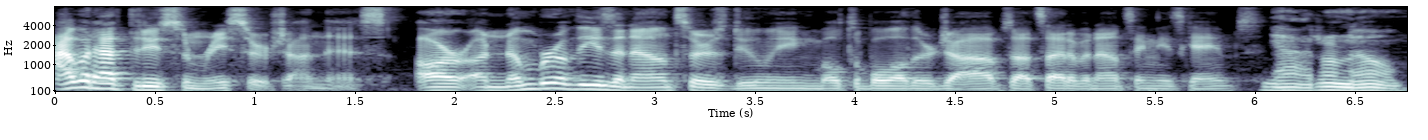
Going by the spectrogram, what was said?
I would have to do some research on this. Are a number of these announcers doing multiple other jobs outside of announcing these games? Yeah, I don't know.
